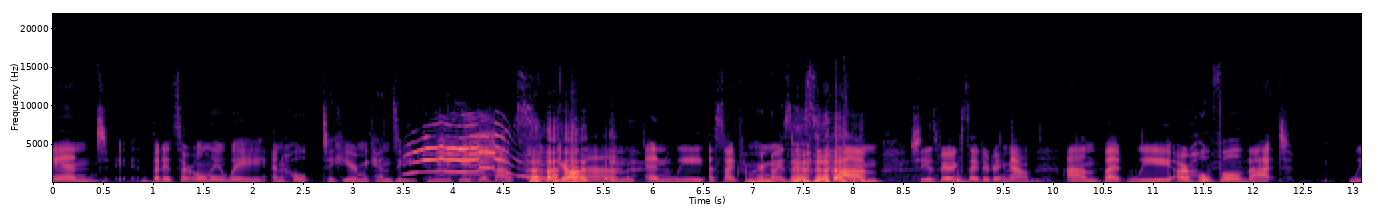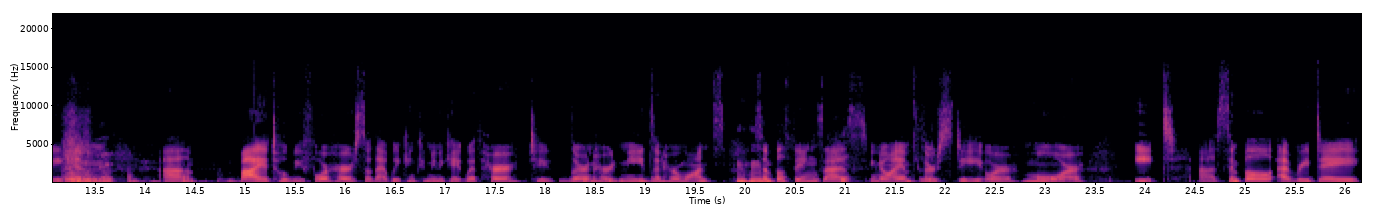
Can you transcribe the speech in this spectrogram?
And but it's our only way and hope to hear Mackenzie communicate with us. Yeah. um, and we, aside from her noises, um, she is very excited right now. Um, but we are hopeful that we can uh, buy a Tobii for her so that we can communicate with her to learn her needs and her wants. Simple things as, you know, I am thirsty or more, eat. Uh, simple, everyday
